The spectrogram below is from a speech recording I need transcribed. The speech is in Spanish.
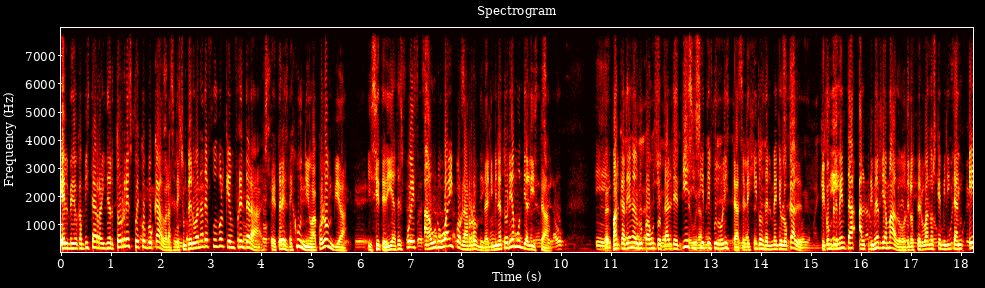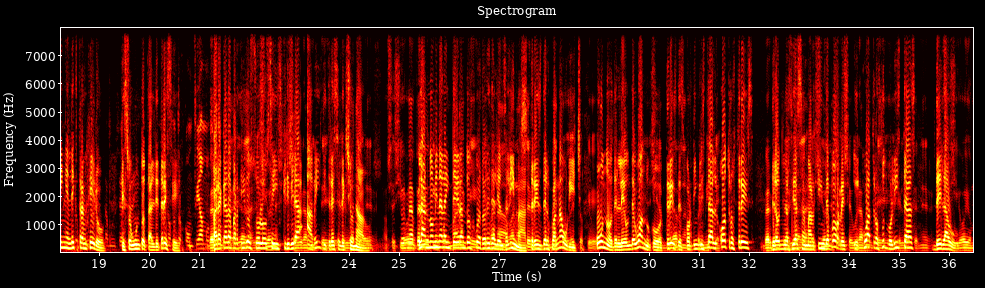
El mediocampista Reiner Torres fue convocado a la selección peruana de fútbol que enfrentará este 3 de junio a Colombia y siete días después a Uruguay por la ronda eliminatoria mundialista. Marcarían agrupa un total de 17 futbolistas elegidos del medio local, que complementa al primer llamado de los peruanos que militan en el extranjero, que son un total de 13. Para cada partido solo se inscribirá a 23 seleccionados. La nómina la integran dos jugadores de Alianza Lima, tres del Juan Aurich, uno del León de Huánuco, tres de Sporting Cristal, otros tres de la Universidad San Martín de Porres y cuatro futbolistas de la U.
